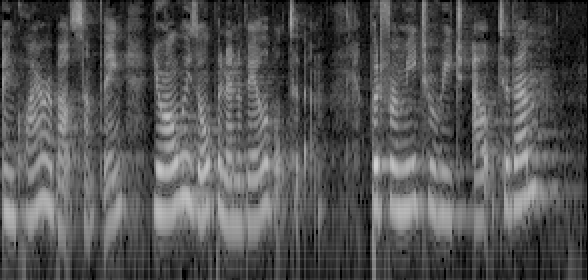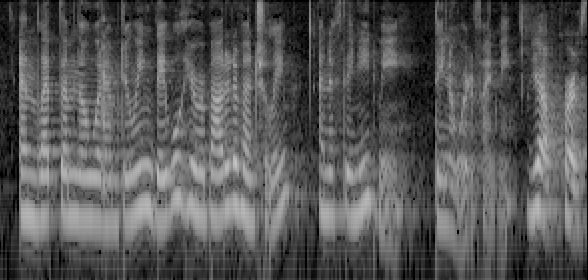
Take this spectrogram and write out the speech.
inquire about something, you're always open and available to them. But for me to reach out to them and let them know what I'm doing, they will hear about it eventually. And if they need me, they know where to find me. Yeah, of course.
